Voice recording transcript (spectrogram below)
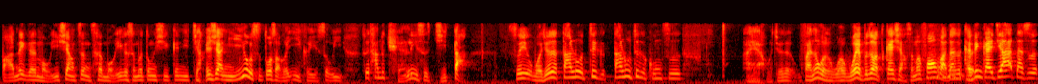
把那个某一项政策、某一个什么东西跟你讲一下，你又是多少个亿可以受益，所以他的权利是极大。所以我觉得大陆这个大陆这个工资，哎呀，我觉得反正我我我也不知道该想什么方法，但是肯定该加，但是。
